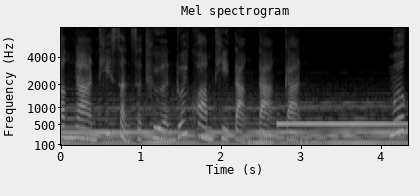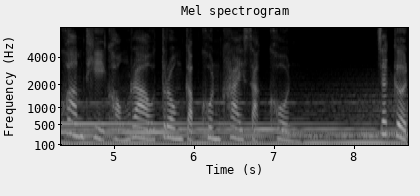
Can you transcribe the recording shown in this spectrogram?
ลังงานที่สั่นสะเทือนด้วยความถี่ต่างๆกัน เมื่อความถี่ของเราตรงกับคนใครสักคน จะเกิด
